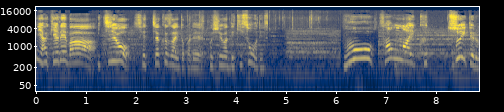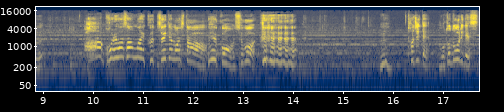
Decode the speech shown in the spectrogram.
麗に開ければ一応接着剤とかで補修はできそうです。おお3枚くっついてる？あーこれは3枚くっついてました。ベーコンすごい。うん閉じて元通りです。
